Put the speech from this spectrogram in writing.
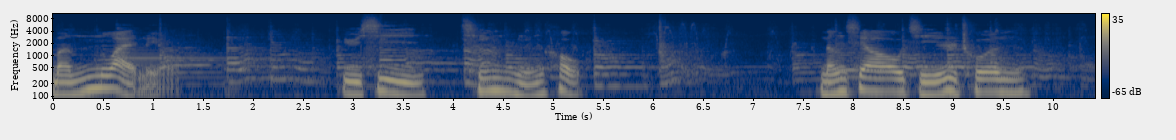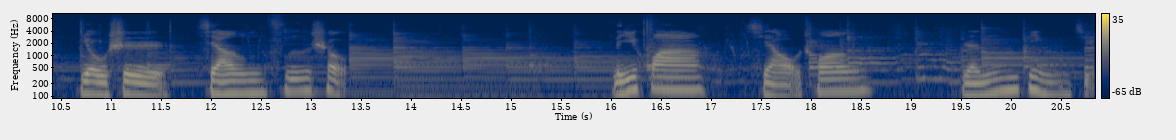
门外柳，雨细清明后。能消几日春，又是相思瘦。梨花小窗，人病酒。《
